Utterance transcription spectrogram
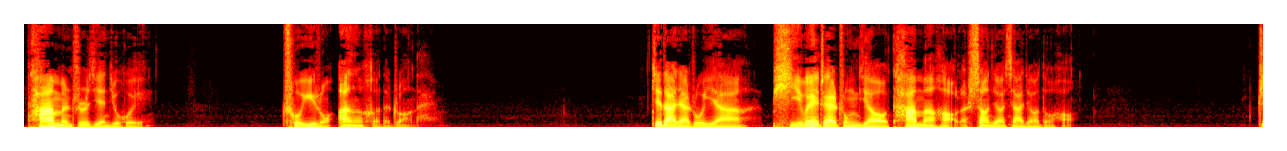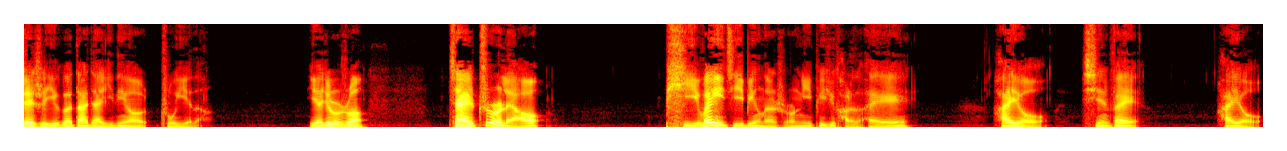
他们之间就会处于一种安和的状态。这大家注意啊，脾胃在中焦，他们好了，上焦下焦都好。这是一个大家一定要注意的。也就是说，在治疗脾胃疾病的时候，你必须考虑到，哎，还有心肺，还有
